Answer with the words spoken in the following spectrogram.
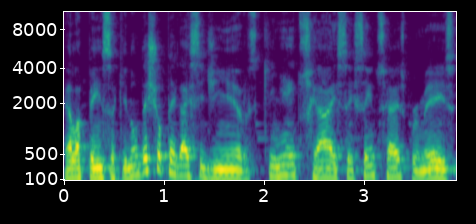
ela pensa que não deixa eu pegar esse dinheiro, 500 reais, 600 reais por mês,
